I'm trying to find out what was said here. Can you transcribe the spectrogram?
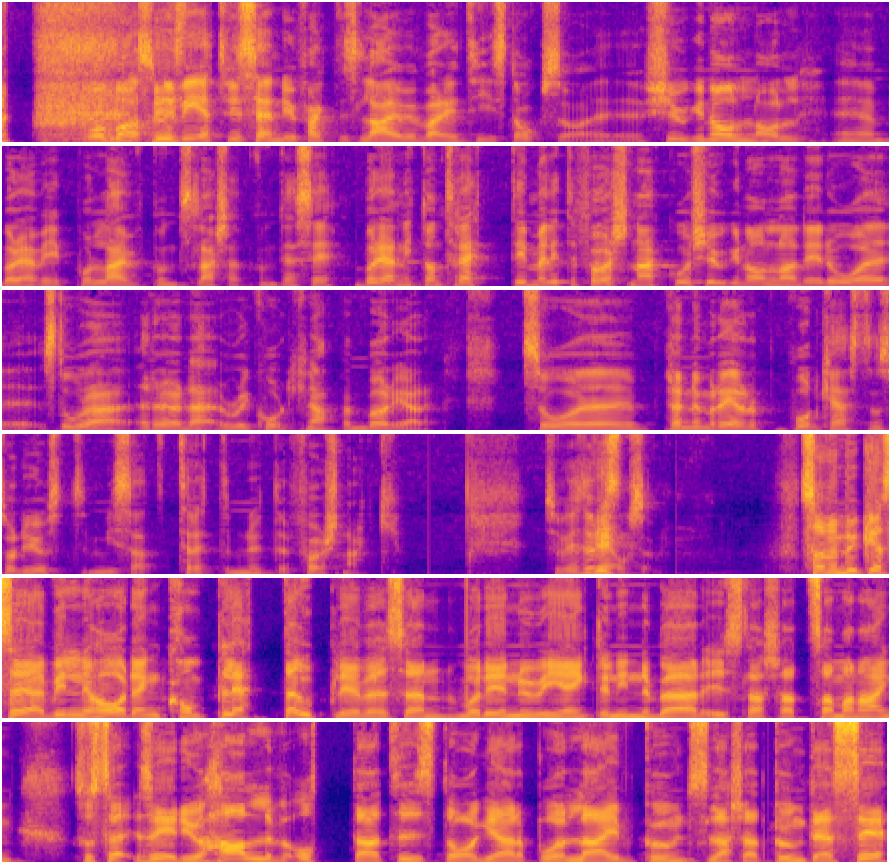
Och bara så ni vet, vi sänder ju faktiskt live varje tisdag också. Eh, 20.00 eh, börjar vi på live.slashat.se. Börjar 19.30 med lite försnack och 20.00 det är då stora röda rekordknappen börjar. Så prenumererar du på podcasten så har du just missat 30 minuter försnack. Så vet du det också. Som vi brukar säga, vill ni ha den kompletta upplevelsen, vad det nu egentligen innebär i slashat-sammanhang, så, så är det ju halv åtta tisdagar på live.slashat.se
